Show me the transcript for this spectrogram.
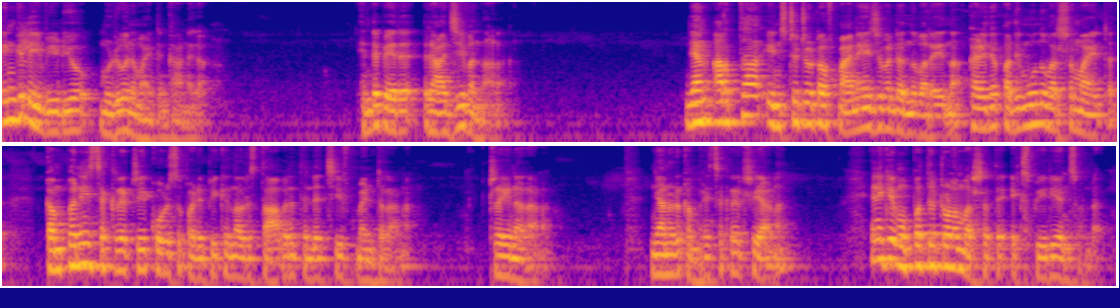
എങ്കിൽ ഈ വീഡിയോ മുഴുവനുമായിട്ടും കാണുക. എന്റെ പേര് രാജീവ് എന്നാണ്. ഞാൻ അർത്ഥ ഇൻസ്റ്റിറ്റ്യൂട്ട് ഓഫ് മാനേജ്മെന്റ് എന്ന് പറയുന്ന കഴിഞ്ഞ പതിമൂന്ന് വർഷമായിട്ട് കമ്പനി സെക്രട്ടറി കോഴ്സ് പഠിപ്പിക്കുന്ന ഒരു സ്ഥാപനത്തിന്റെ ചീഫ് മെന്ററാണ് ട്രെയിനറാണ് ഞാനൊരു കമ്പനി സെക്രട്ടറിയാണ് എനിക്ക് മുപ്പത്തെട്ടോളം വർഷത്തെ എക്സ്പീരിയൻസ് ഉണ്ട്.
